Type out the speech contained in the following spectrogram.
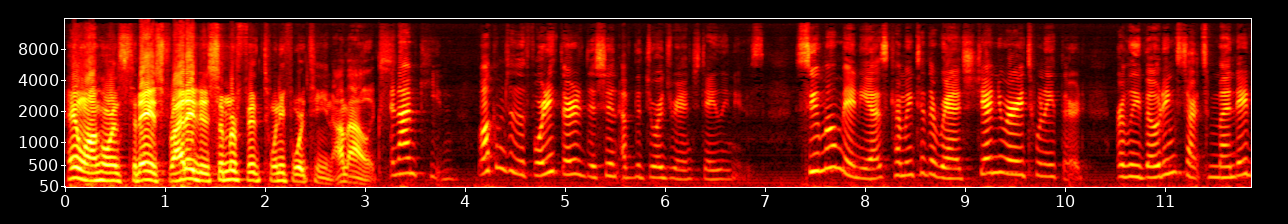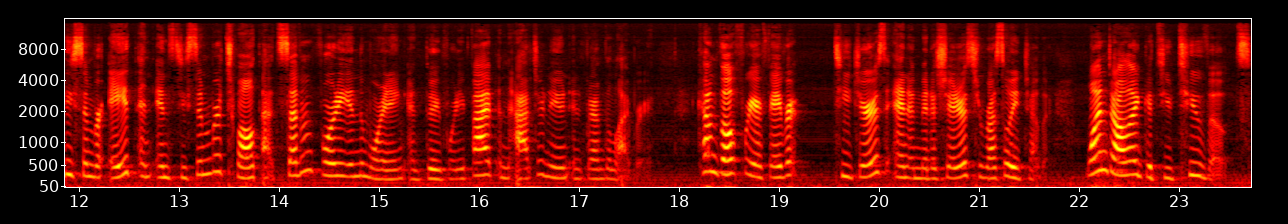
Hey Longhorns, today is Friday, December 5th, 2014. I'm Alex. And I'm Keaton. Welcome to the 43rd edition of the George Ranch Daily News. Sumo Mania is coming to the ranch January 23rd. Early voting starts Monday, December 8th and ends December 12th at 7:40 in the morning and 3:45 in the afternoon in front of the library. Come vote for your favorite teachers and administrators to wrestle each other. $1 gets you 2 votes.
